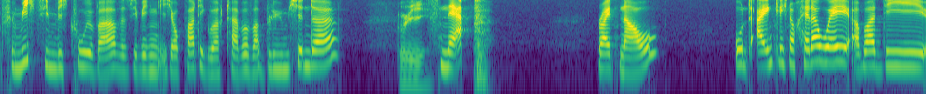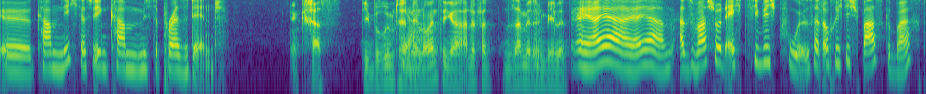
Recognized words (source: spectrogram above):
für mich ziemlich cool war, weswegen ich auch Party gemacht habe, war Blümchen da, Ui. Snap, Right Now und eigentlich noch Headaway, aber die äh, kamen nicht, deswegen kam Mr. President. Krass. Die Berühmtheiten Ja. der 90er, alle versammelt in Belitz. Ja, ja, ja, ja. Also war schon echt ziemlich cool. Es hat auch richtig Spaß gemacht.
